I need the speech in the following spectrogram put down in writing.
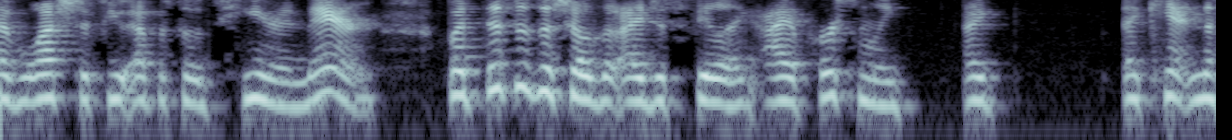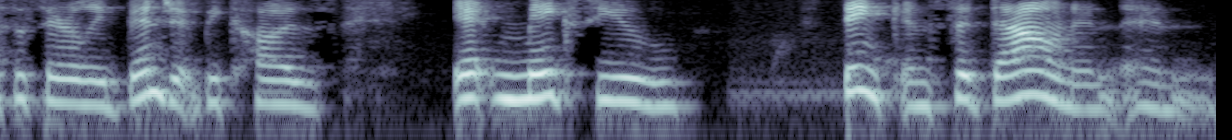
i've watched a few episodes here and there but this is a show that i just feel like i personally i i can't necessarily binge it because it makes you think and sit down and and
